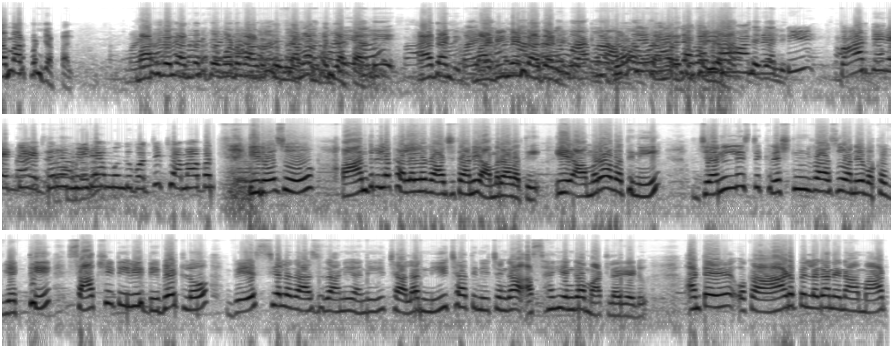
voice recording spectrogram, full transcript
సమర్పణ చెప్పాలి. మహిళలందరికీ కూడా వాళ్ళకి సమర్పణ చెప్పాలి. అదండి మా డిమాండ్ అదండి. సమర్పణ చేయాలి. రెడ్డి భారతీ ఇద్దరు మీడియా ముందుకు వచ్చి క్షమాపణ ఈరోజు ఆంధ్రుల కళల రాజధాని అమరావతి. ఈ అమరావతిని జర్నలిస్ట్ కృష్ణరాజు అనే ఒక వ్యక్తి సాక్షి టీవీ డిబేట్లో వేశ్యల రాజధాని అని చాలా నీచాతి నీచంగా అసహ్యంగా మాట్లాడాడు. అంటే ఒక ఆడపిల్లగా నేను ఆ మాట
